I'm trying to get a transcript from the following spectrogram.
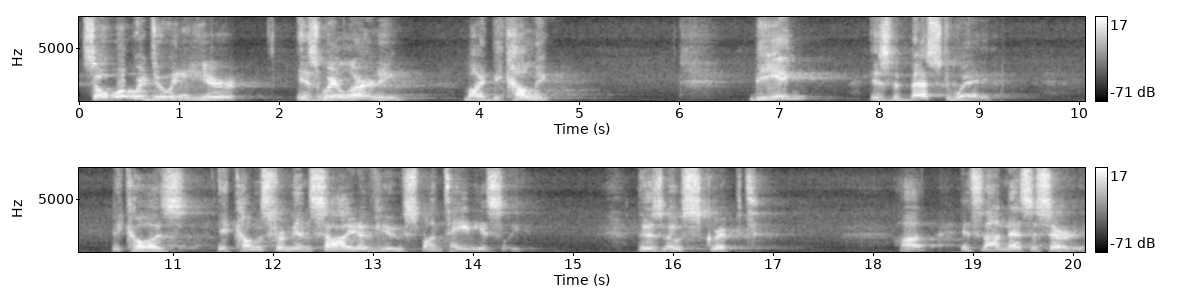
So what we're doing here is we're learning by becoming. Being is the best way because it comes from inside of you spontaneously. There's no script. Uh, it's not necessary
